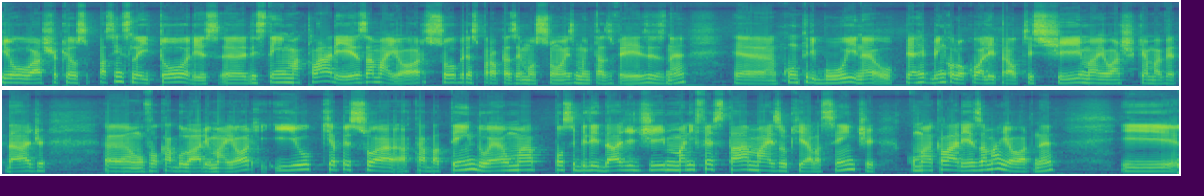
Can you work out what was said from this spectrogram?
eu acho que os pacientes leitores eles têm uma clareza maior sobre as próprias emoções, muitas vezes, né? É, contribui, né? O Pierre bem colocou ali para autoestima. Eu acho que é uma verdade um vocabulário maior e o que a pessoa acaba tendo é uma possibilidade de manifestar mais o que ela sente com uma clareza maior, né? E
